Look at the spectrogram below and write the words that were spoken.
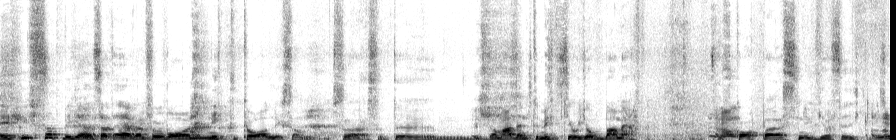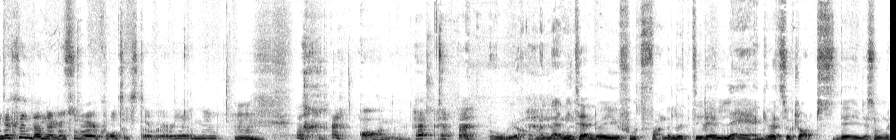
är hyfsat begränsat även för att vara 90-tal liksom. Så, så att, eh, de hade inte mycket att jobba med. För att skapa snygg grafik. Lite skillnad nu med förra kortexhistorier igen. Mm. Aning. Oh ja, men Nintendo är ju fortfarande lite i det lägret såklart. Det är ju det som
